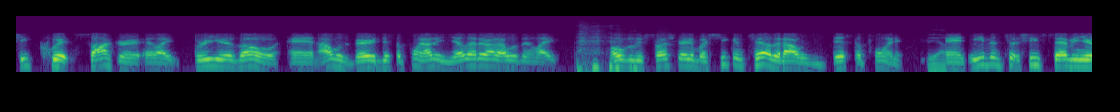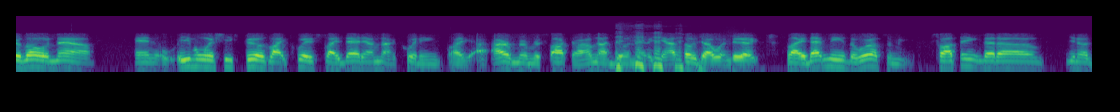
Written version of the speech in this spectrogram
she quit soccer at like three years old, and I was very disappointed. I didn't yell at her. I wasn't like overly frustrated, but she can tell that I was disappointed. Yep. And even to, she's seven years old now, and even when she feels like quit, she's like, "Daddy, I'm not quitting." Like I, I remember soccer. I'm not doing that again. I told you I wouldn't do that. Like that means the world to me. So I think that um, you know,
